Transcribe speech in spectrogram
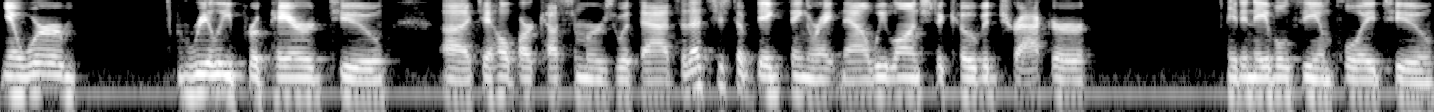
you know we're really prepared to uh, to help our customers with that. So that's just a big thing right now. We launched a COVID tracker. It enables the employee to,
